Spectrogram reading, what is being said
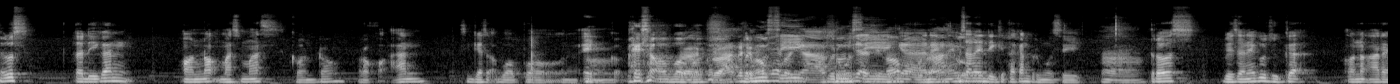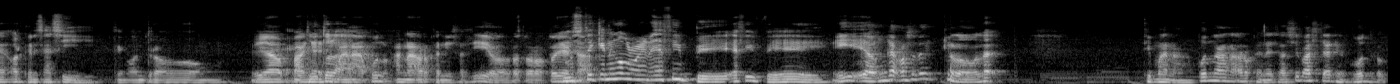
terus tadi kan ono mas-mas gondrong rokokan sing gak apa-apa. Eh Hmm. kok gak apa-apa? Nah, bermusik ya, bermusik nek aku. misalnya di kita kan bermusik. Nah, terus biasanya aku juga ono area organisasi sing gondrong. Iya banyak gitulah. di mana pun anak organisasi ya roto-roto ya Mesti kini ngomongin FIB, FIB. Iya enggak maksudnya kalau lek di mana pun anak organisasi pasti ada yang gondrong.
